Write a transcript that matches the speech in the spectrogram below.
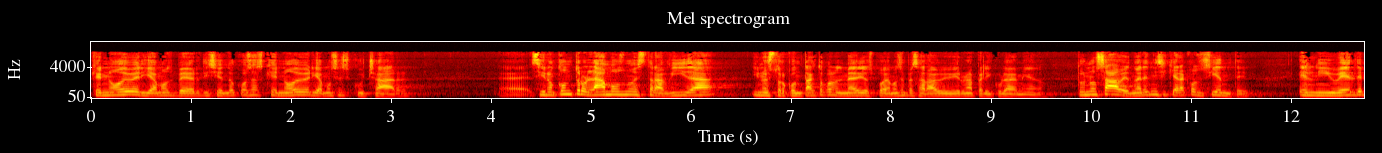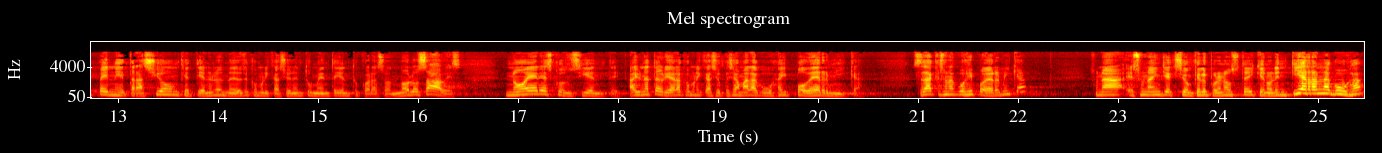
que no deberíamos ver, diciendo cosas que no deberíamos escuchar. Eh, si no controlamos nuestra vida y nuestro contacto con los medios, podemos empezar a vivir una película de miedo. Tú no sabes, no eres ni siquiera consciente el nivel de penetración que tienen los medios de comunicación en tu mente y en tu corazón. No lo sabes, no eres consciente. Hay una teoría de la comunicación que se llama la aguja hipodérmica. ¿Sabes qué es una aguja hipodérmica? Es una, inyección que le ponen a usted y que no le entierran la aguja,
